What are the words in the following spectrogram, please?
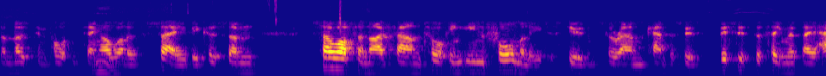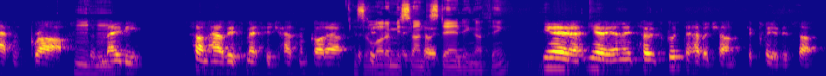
the most important thing mm. I want to say because um, so often I've found talking informally to students around campuses, this is the thing that they haven't grasped, mm-hmm. and maybe somehow this message hasn't got out. There's a lot of misunderstanding, so I think. Yeah, yeah, and it, so it's good to have a chance to clear this up.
